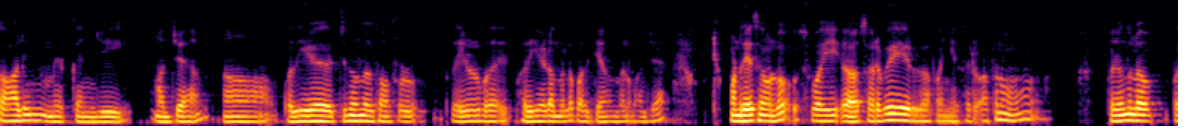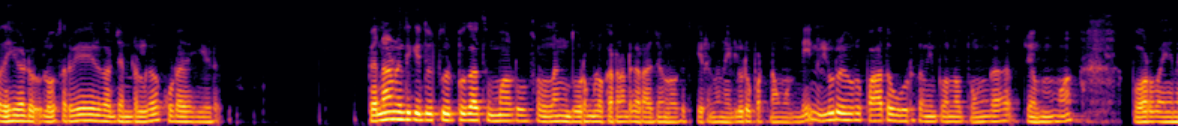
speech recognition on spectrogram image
కాలిన్ మెకంజీ మధ్య పదిహేడు ఎనిమిది వందల సంవత్సరాలు పదిహేడు పదిహేడు వందల పదిహేను వందల మధ్య మన దేశంలో స్వై సర్వేయర్గా పనిచేశారు. అతను పది వందల పదిహేడులో సర్వేయర్గా జనరల్గా కూడా అయ్యాడు. పెన్నా నదికి ఇది తూర్పుగా సుమారు సొల్లంగ్ దూరంలో కర్ణాటక రాజ్యంలోకి చేరిన నెల్లూరు పట్టణం ఉంది. నెల్లూరు పాత ఊరు సమీపంలో తుంగ జమ్మ పూర్వైన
